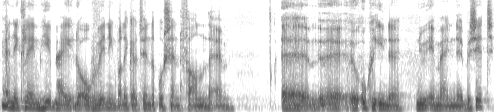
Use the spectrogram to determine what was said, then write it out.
En ik claim hierbij de overwinning, want ik heb 20% van, uh, Oekraïne nu in mijn bezit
